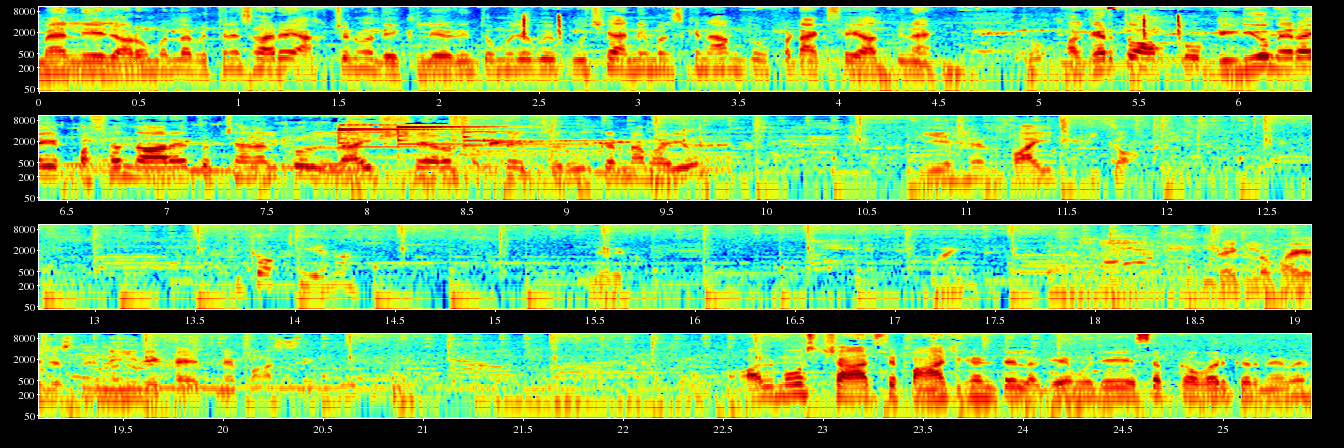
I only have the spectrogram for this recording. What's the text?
मैं लिए जा रहा हूँ। मतलब इतने सारे एक्चुअल में देख लिए, नहीं तो मुझे कोई पूछे एनिमल्स के नाम तो फटाक से याद भी ना है तो अगर तो आपको वीडियो मेरा ये पसंद आ रहा है तो चैनल को लाइक शेयर और सब्सक्राइब ज़रूर करना भाइयों। ये है वाइट पीकॉक पीकॉक की है ना? ये देखो। वाइट देख लो भाई, जिसने नहीं देखा है इतने पास से। ऑलमोस्ट चार से पाँच घंटे लगे मुझे ये सब कवर करने में।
